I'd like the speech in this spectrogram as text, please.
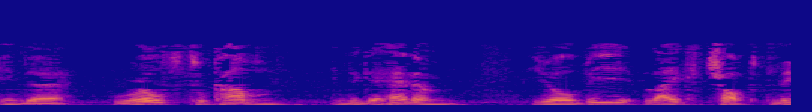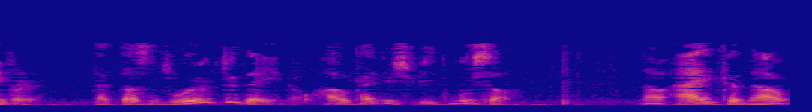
in the world to come, in the Gehenna, you'll be like chopped liver? That doesn't work today, you know. How can you speak Mussar? Now, I could now,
